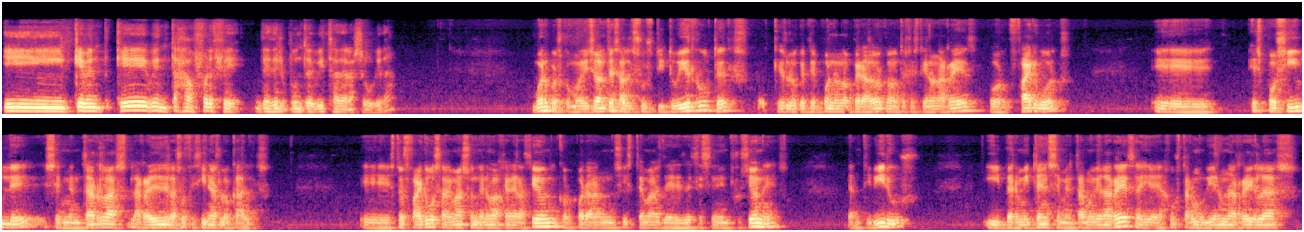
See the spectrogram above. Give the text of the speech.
¿Y qué, qué, ventaja ofrece desde el punto de vista de la seguridad? Bueno, pues como he dicho antes, al sustituir routers, que es lo que te pone un operador cuando te gestiona una red, por firewalls, eh, es posible segmentar las, las redes de las oficinas locales. Eh, estos firewalls además son de nueva generación, incorporan sistemas de detección de intrusiones, de antivirus y permiten segmentar muy bien la red y ajustar muy bien unas reglas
